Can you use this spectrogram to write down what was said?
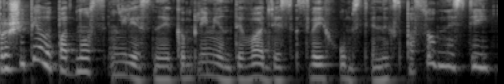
Прошипела под нос нелестные комплименты в адрес своих умственных способностей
